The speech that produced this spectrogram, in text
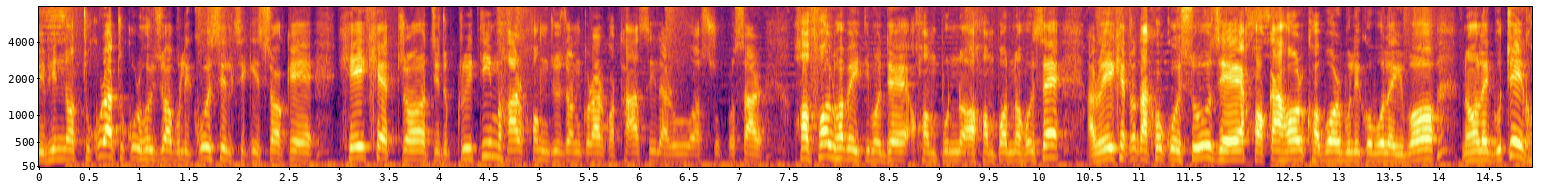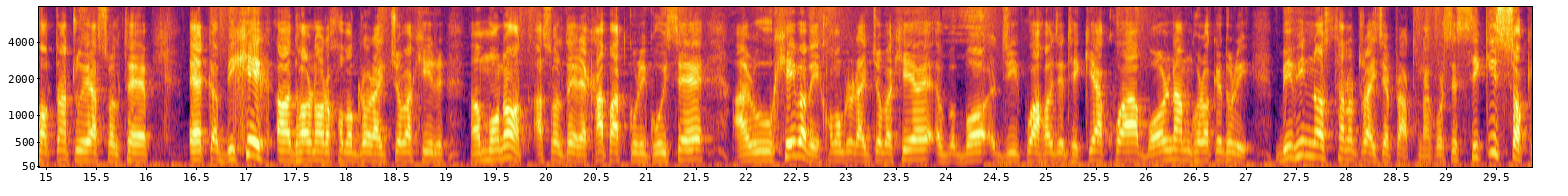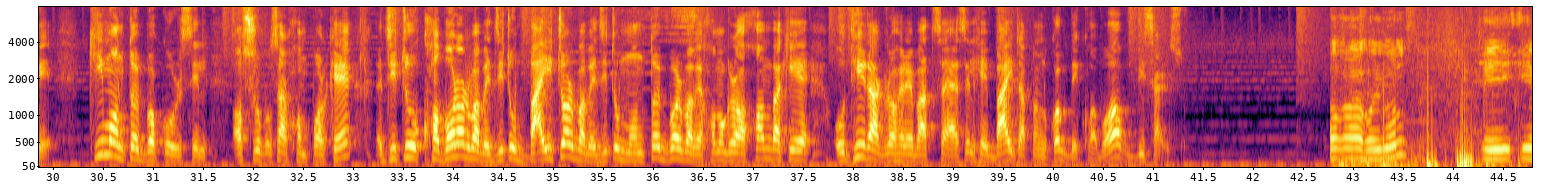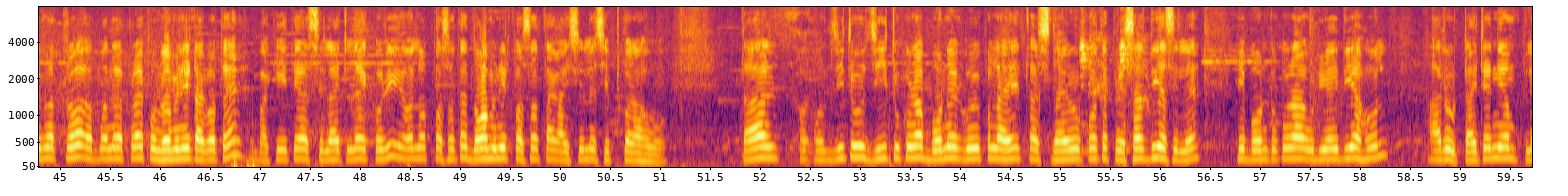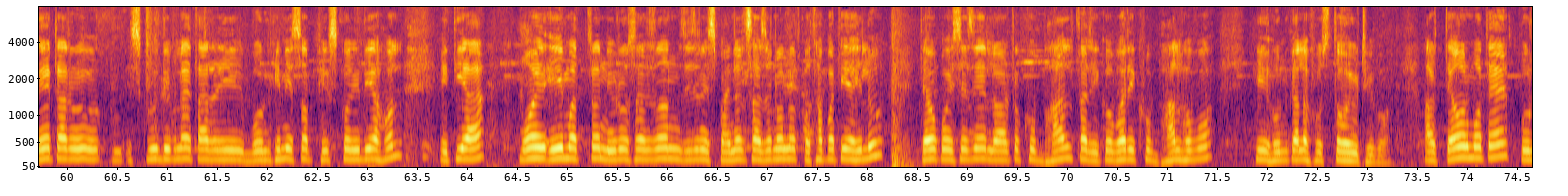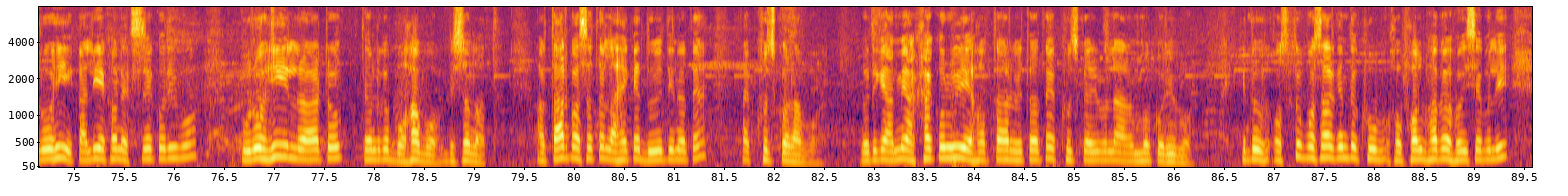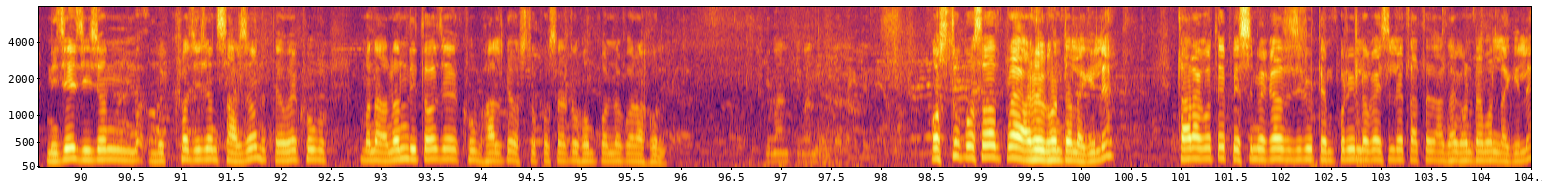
বিভিন্ন টুকুৰা টুকুৰ হৈ যোৱা বুলি কৈছিল চিকিৎসকে সেই ক্ষেত্ৰত যিটো কৃত্ৰিম হাৰ সংযোজন কৰাৰ কথা আছিল আৰু অস্ত্ৰোপচাৰ সফলভাৱে ইতিমধ্যে সম্পূৰ্ণ সম্পন্ন হৈছে। আৰু এই ক্ষেত্ৰত আকৌ কৈছোঁ যে সকাহৰ খবৰ বুলি ক'ব লাগিব। নহ'লে গোটেই ঘটনাটোৱে আচলতে এক বিশেষ ধৰণৰ সমগ্ৰ ৰাজ্যবাসীৰ মনত আচলতে ৰেখাপাত কৰি গৈছে। আৰু সেইবাবে সমগ্ৰ ৰাজ্যবাসীয়ে যি কোৱা হয় যে ঢেকীয়াখোৱা বৰ নামঘৰকে ধৰি বিভিন্ন স্থানত ৰাইজে প্ৰাৰ্থনা কৰিছে। চিকিৎসকে কি মন্তব্য কৰিছিল অস্ত্ৰোপচাৰ সম্পৰ্কে? যিটো খবৰৰ বাবে যিটো বাইটৰ বাবে যিটো মন্তব্যৰ বাবে সমগ্ৰ অসমবাসীয়ে অধীৰ আগ্ৰহেৰে বাট চাই আছিল সেই বাইট আপোনালোকক দেখুৱাব বিচাৰিছোঁ। হৈ গ'ল। এই এইমাত্ৰ মানে প্ৰায় পোন্ধৰ মিনিট আগতে বাকী এতিয়া চিলাই তিলাই কৰি অলপ পাছতে দহ মিনিট পাছত তাক আই চি ইউলৈ শ্বিফ্ট কৰা হ'ব। তাৰ যিটো যি টুকুৰা বনে গৈ পেলাই তাৰ স্নায়ুৰ ওপৰতে প্ৰেছাৰ দি আছিলে সেই বন টুকুৰা উলিয়াই দিয়া হ'ল। আৰু টাইটেনিয়াম প্লেট আৰু স্ক্ৰু দি পেলাই তাৰ এই বনখিনি চব ফিক্স কৰি দিয়া হ'ল। এতিয়া মই এইমাত্ৰ নিউৰ' চাৰ্জন যিজন স্পাইনেল চাৰ্জনৰ লগত কথা পাতি আহিলোঁ। তেওঁ কৈছে যে ল'ৰাটো খুব ভাল তাৰ ৰিকভাৰী খুব ভাল হ'ব সি সোনকালে সুস্থ হৈ উঠিব। আৰু তেওঁৰ মতে পৰহি কালি এখন এক্স ৰে কৰিব পৰহি ল'ৰাটোক তেওঁলোকে বহাব বিচনাত। আৰু তাৰ পাছতে লাহেকৈ দুই দিনতে তাক খোজ কঢ়াব। গতিকে আমি আশা কৰোঁ এসপ্তাহৰ ভিতৰতে খোজ কাঢ়িবলৈ আৰম্ভ কৰিব। কিন্তু অস্ত্ৰোপচাৰ কিন্তু খুব সফলভাৱে হৈছে বুলি নিজেই যিজন মুখ্য যিজন চাৰ্জন তেওঁৱে খুব মানে আনন্দিত যে খুব ভালকৈ অস্ত্ৰোপচাৰটো সম্পন্ন কৰা হ'ল। অস্ত্ৰোপচাৰত প্ৰায় আঢ়ৈ ঘণ্টা লাগিলে। তাৰ আগতে পেচমেকাৰ যিটো টেম্পৰী লগাইছিলে তাতে আধা ঘণ্টামান লাগিলে।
